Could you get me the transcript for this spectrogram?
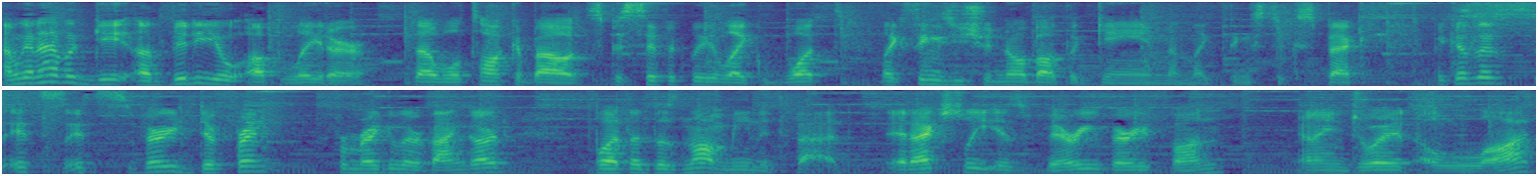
I'm gonna have a, a video up later that will talk about specifically like what like things you should know about the game and like things to expect because it's it's it's very different from regular Vanguard, but that does not mean it's bad. It actually is very very fun and I enjoy it a lot.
